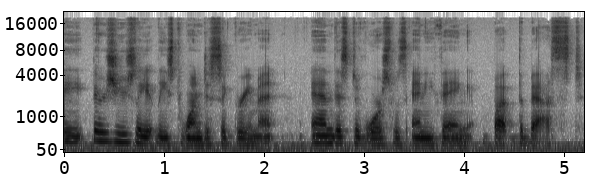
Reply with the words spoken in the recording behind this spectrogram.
they, there's usually at least one disagreement, and this divorce was anything but the best.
